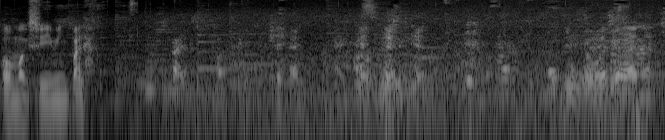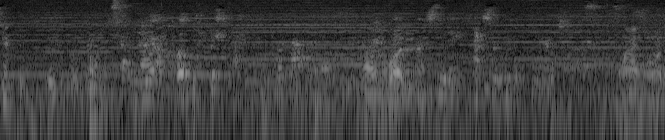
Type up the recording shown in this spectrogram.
O mag-swimming pala Hindi gumagana. Manual. Manual.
